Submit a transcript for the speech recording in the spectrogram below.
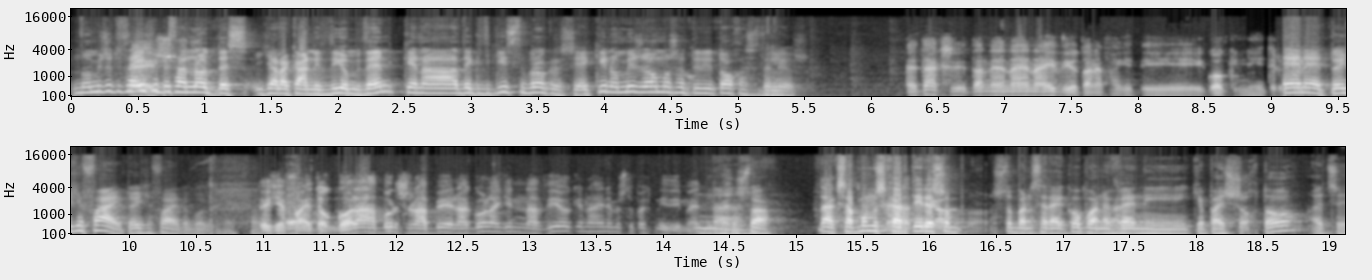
νομίζω ότι θα Ναι, είχε ίσως. πιθανότητες για να κάνει 2-0 και να διεκδικήσει την πρόκριση. Εκεί νομίζω όμως ότι το έχασε τελείως. Εντάξει, ήταν ένα-ένα ήδη όταν έφαγε την κόκκινη Ε, τρίπολη. ναι, το είχε φάει, το είχε φάει το γκολ. Το είχε φάει τον γκολ, αλλά θα μπορούσε να μπει ένα γκολ, να γίνει ένα δύο και να είναι μες στο παιχνίδι. Με. Ναι. Σωστά. Εντάξει, θα πούμε Ναι, συγχαρητήρια τρία. στο, στον Πανεσαιραϊκό που ανεβαίνει και πάει στου 8. Έτσι,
